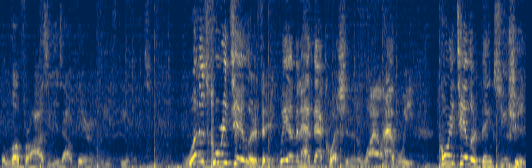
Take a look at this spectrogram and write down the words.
The love for Ozzy is out there and we feel it. What does Corey Taylor think? We haven't had that question in a while, have we? Corey Taylor thinks you should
